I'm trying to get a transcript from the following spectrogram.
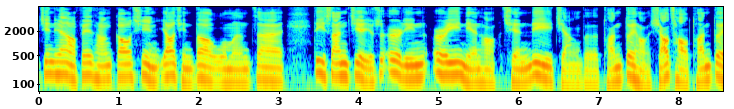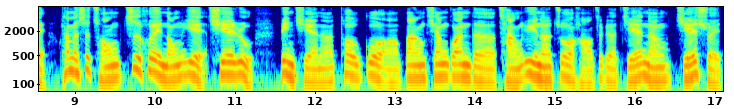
今天啊，非常高兴邀请到我们在第三届，也是二零二一年哈潜力奖的团队哈小草团队，他们是从智慧农业切入，并且呢，透过啊帮相关的场域呢做好这个节能节水，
